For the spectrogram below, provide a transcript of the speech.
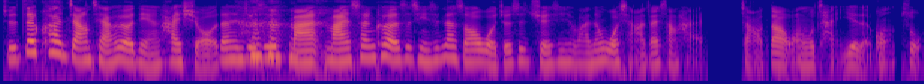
觉得这块讲起来会有点害羞，但是就是蛮 蛮深刻的事情是那时候我就是决心，反正我想要在上海。找到网络产业的工作，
